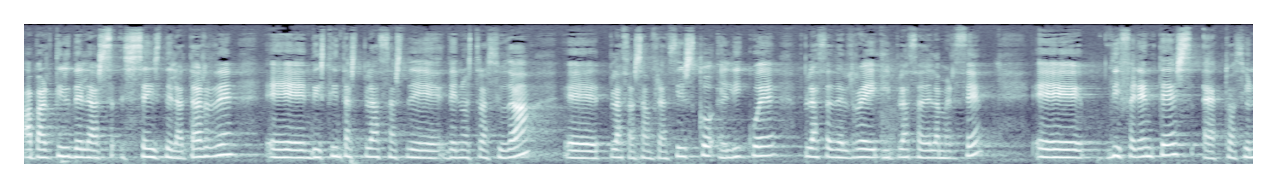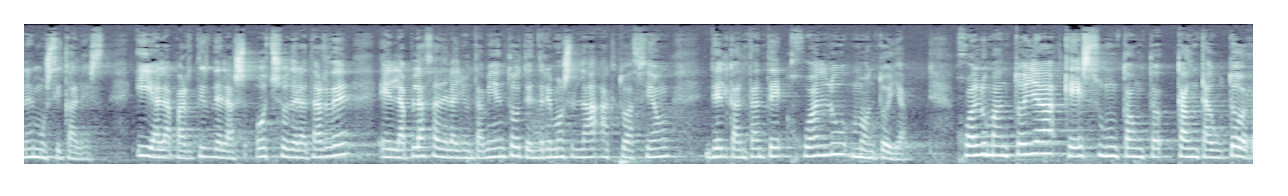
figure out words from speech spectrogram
a partir de las 6 de la tarde, en distintas plazas de nuestra ciudad. Eh, Plaza San Francisco, Elicue, Plaza del Rey y Plaza de la Merced, eh, diferentes actuaciones musicales. Y a partir de las 8 de la tarde, en la Plaza del Ayuntamiento, tendremos la actuación del cantante Juanlu Montoya. Juanlu Montoya, que es un cantautor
